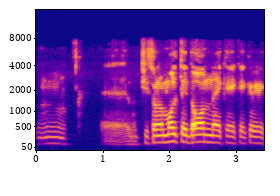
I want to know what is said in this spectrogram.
mh, mm, eh, ci sono molte donne che, che, che,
